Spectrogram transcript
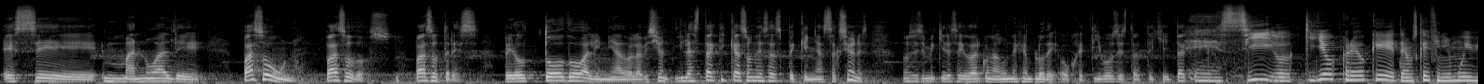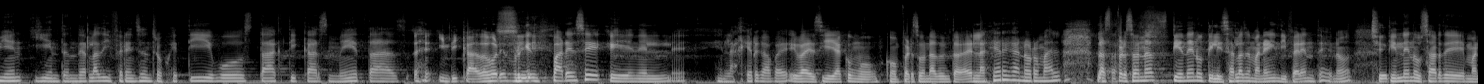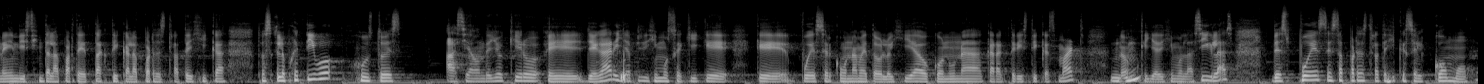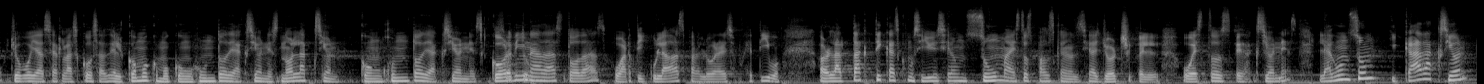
ese manual de paso 1, paso 2, paso 3, pero todo alineado a la visión. Y las tácticas son esas pequeñas acciones. No sé si me quieres ayudar con algún ejemplo de objetivos, de estrategia y táctica. Eh, sí, aquí yo creo que tenemos que definir muy bien y entender la diferencia entre objetivos, tácticas, metas, indicadores, Sí. porque parece en el en la jerga, iba a decir ya como, como persona adulta, en la jerga normal las personas tienden a utilizarlas de manera indiferente, ¿no? Sí. Tienden a usar de manera indistinta la parte de táctica, la parte estratégica. Entonces, el objetivo justo es hacia donde yo quiero eh, llegar y ya dijimos aquí que, que puede ser con una metodología o con una característica SMART, ¿no? Que ya dijimos las siglas. Después, esta parte estratégica es el cómo yo voy a hacer las cosas, el cómo como conjunto de acciones, no la acción, conjunto de acciones coordinadas todas o articuladas para lograr ese objetivo. Ahora, la táctica es como si yo hiciera un zoom a estos pasos que nos decía George el- o estas eh, acciones, le hago un zoom y cada acción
